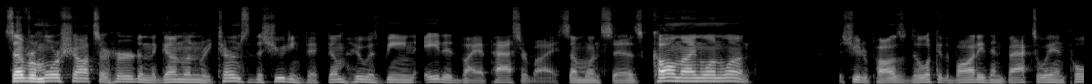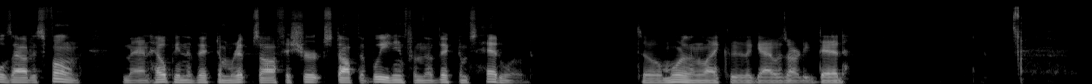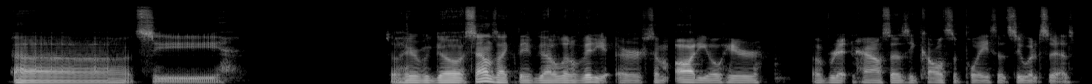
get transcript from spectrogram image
several more shots are heard, and the gunman returns to the shooting victim, who is being aided by a passerby. Someone says, "Call 911." The shooter pauses to look at the body, then backs away and pulls out his phone. The man helping the victim rips off his shirt, stop the bleeding from the victim's head wound. So more than likely, the guy was already dead. Uh, let's see. So here we go. It sounds like they've got a little video or some audio here of Rittenhouse as he calls the police. Let's see what it says.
